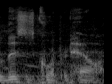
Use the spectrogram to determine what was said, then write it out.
So this is corporate hell.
